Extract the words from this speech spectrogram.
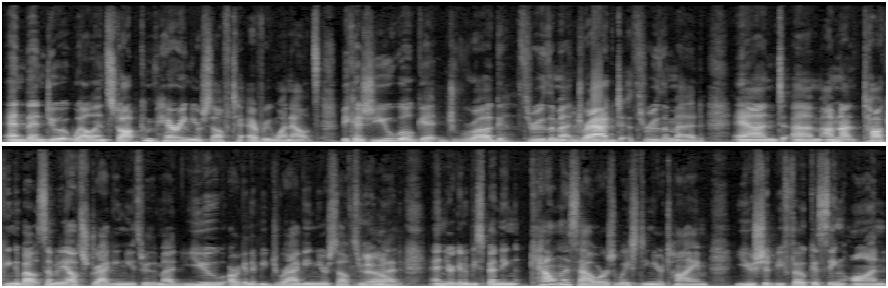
and then do it well. And stop comparing yourself to everyone else because you will get drug through the mud dragged through the mud. And um, i'm not talking about somebody else dragging you through the mud. You are going to be dragging yourself through Yeah. the mud and you're going to be spending countless hours wasting your time. You should be focusing on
